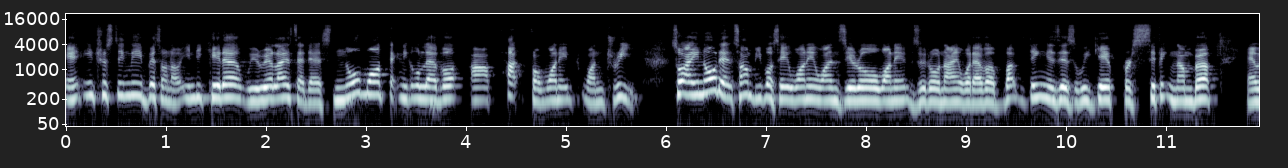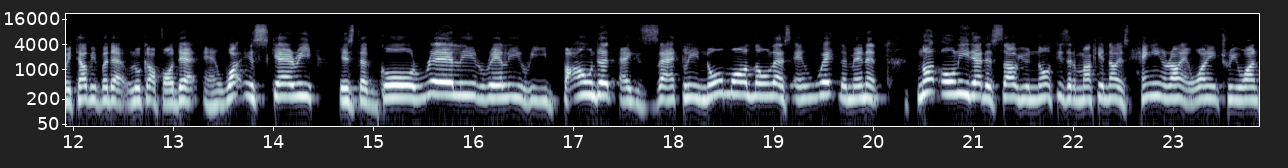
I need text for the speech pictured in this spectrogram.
And interestingly, based on our indicator, we realize that there's no more technical level apart from 1813. So I know that some people say 1810, 1809, whatever, but the thing is this, we gave specific number and we tell people that look out for that. And what is scary is the goal really, really rebounded exactly, no more, no less. And wait a minute, not only that itself, you notice that the market now is hanging around at 1831,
